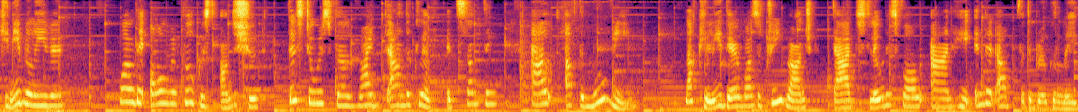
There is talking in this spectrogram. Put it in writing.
Can you believe it? While they all were focused on the shoot, this tourist fell right down the cliff. It's something out of the movie. Luckily, there was a tree branch that slowed his fall and he ended up with a broken leg.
